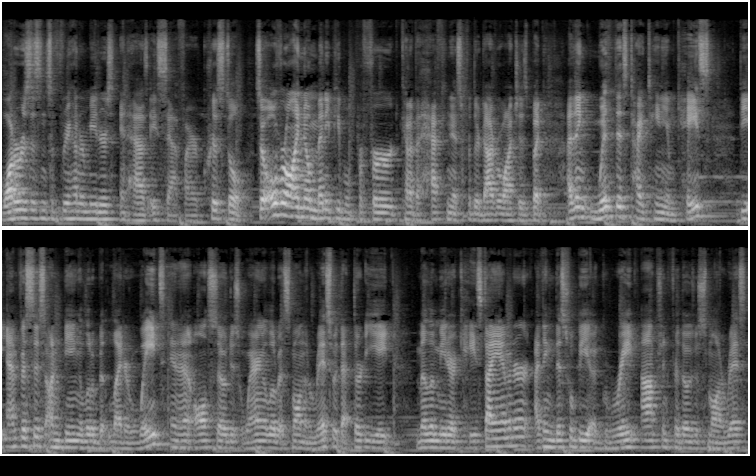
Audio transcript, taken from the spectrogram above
water resistance of 300 meters, and has a sapphire crystal. So overall, I know many people prefer kind of the heftiness for their diver watches, but I think with this titanium case, the emphasis on being a little bit lighter weight and then also just wearing a little bit small on the wrist with that 38 millimeter case diameter, I think this will be a great option for those with smaller wrists.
